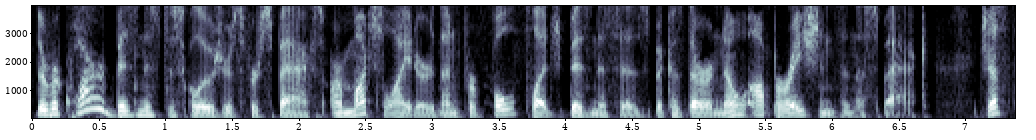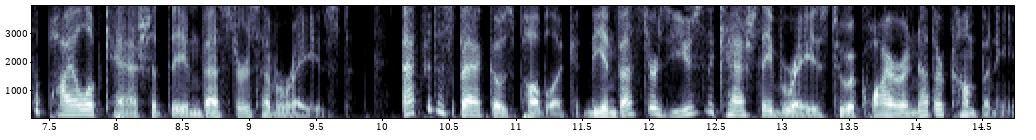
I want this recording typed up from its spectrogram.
The required business disclosures for SPACs are much lighter than for full fledged businesses because there are no operations in a SPAC, just the pile of cash that the investors have raised. After the SPAC goes public, the investors use the cash they've raised to acquire another company,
